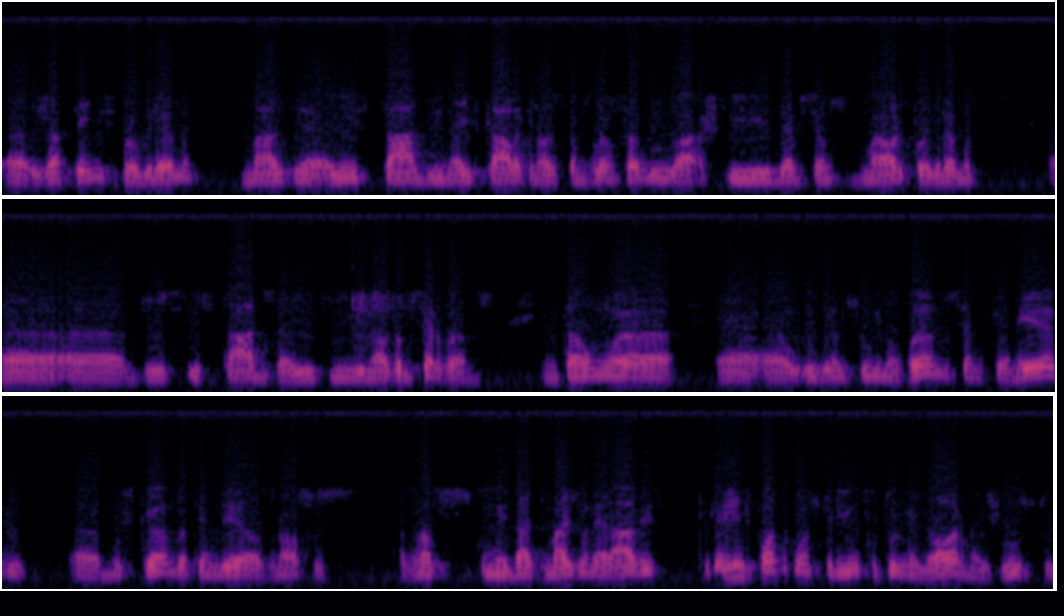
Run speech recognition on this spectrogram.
uh, já tem esse programa, mas uh, em estado e na escala que nós estamos lançando, acho que deve ser um dos maiores programas uh, dos estados aí que nós observamos. Então, é, é, o Rio Grande do Sul inovando, sendo pioneiro, buscando atender aos nossos, as nossas comunidades mais vulneráveis, para que a gente possa construir um futuro melhor, mais justo,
